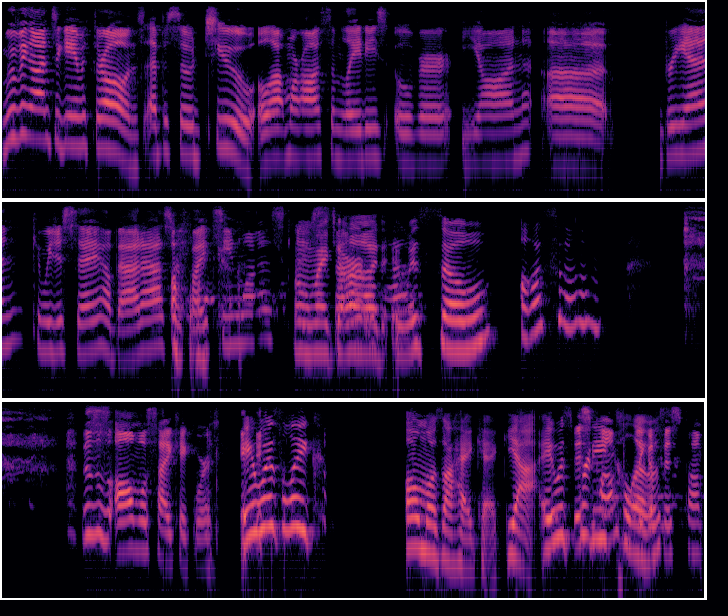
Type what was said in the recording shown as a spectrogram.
moving on to Game of Thrones, episode two. A lot more awesome ladies over yon. Uh, Brienne, can we just say how badass her Oh fight scene was? Can Oh my god, it was so awesome. This is almost high kick worthy. It was like almost a high kick. Yeah, it was Fist pretty pump, close. like a fist pump.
